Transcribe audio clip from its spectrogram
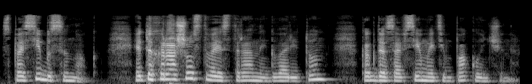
«Спасибо, сынок. Это хорошо с твоей стороны», — говорит он, когда со всем этим покончено.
